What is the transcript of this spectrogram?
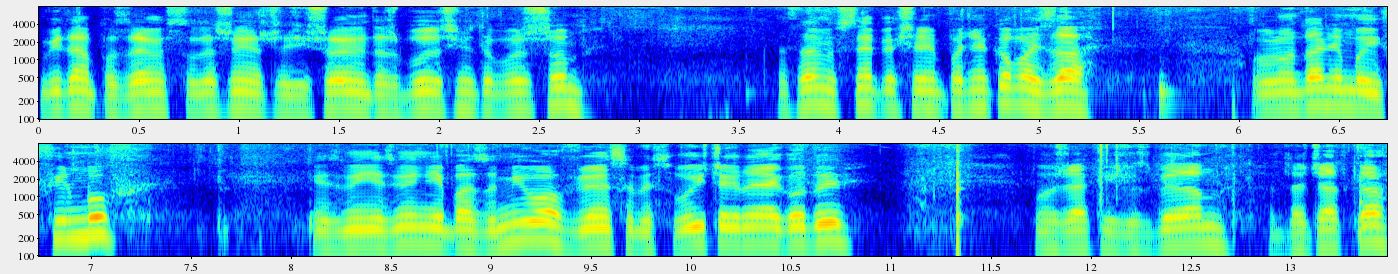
Witam, pozdrawiam serdecznie, cześć czołem, Daszbury się towarzyszą. Na samym wstępie chciałem podziękować za oglądanie moich filmów. Jest mi niezmiennie bardzo miło. Wziąłem sobie słoiczek na jagody. Może jakieś uzbieram dla dziadka.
